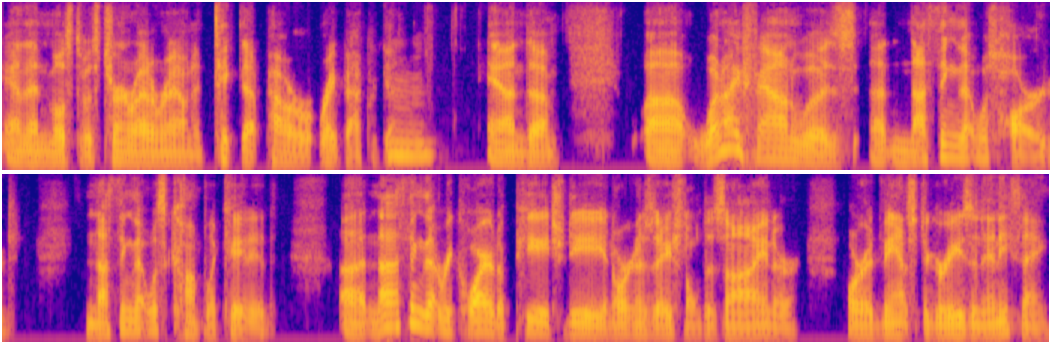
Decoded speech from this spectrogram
and then most of us turn right around and take that power right back again. Mm. And um, uh, what I found was uh, nothing that was hard, nothing that was complicated, uh, nothing that required a PhD in organizational design or or advanced degrees in anything.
